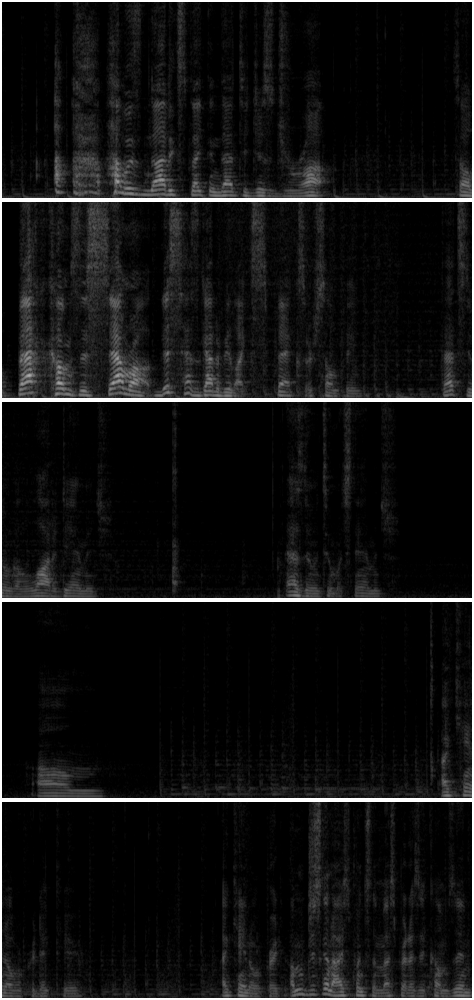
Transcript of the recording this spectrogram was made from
I was not expecting that to just drop. So back comes this Samurott. This has got to be like specs or something. That's doing a lot of damage. That's doing too much damage. Um, I can't overpredict here. I can't overpredict. I'm just gonna ice punch the mess Mesprit as it comes in.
